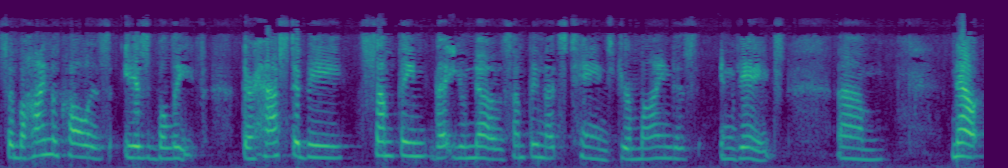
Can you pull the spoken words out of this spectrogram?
So behind the call is, is belief. There has to be something that you know, something that's changed. Your mind is engaged. Um, now,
